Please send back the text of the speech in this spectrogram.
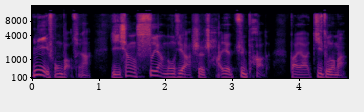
密封保存啊。以上四样东西啊，是茶叶最怕的，大家记住了吗？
